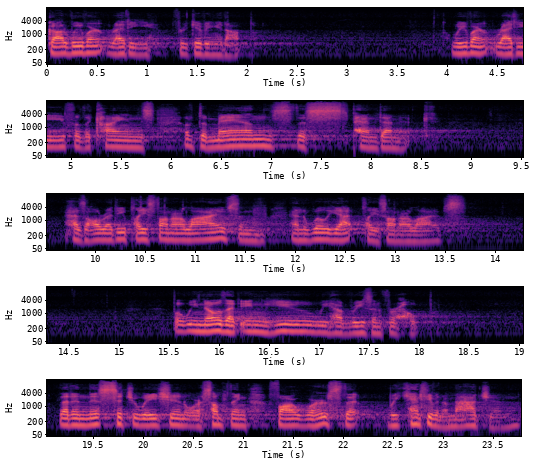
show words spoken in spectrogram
God, we weren't ready for giving it up. We weren't ready for the kinds of demands this pandemic has already placed on our lives and, and will yet place on our lives. But we know that in you we have reason for hope. That in this situation or something far worse that we can't even imagine,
